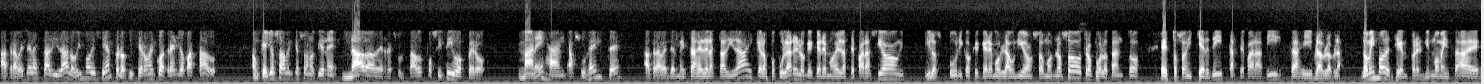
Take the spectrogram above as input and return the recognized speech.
a través de la estadidad, lo mismo de siempre, lo que hicieron el cuatrenio pasado. Aunque ellos saben que eso no tiene nada de resultados positivos, pero manejan a su gente a través del mensaje de la estadidad y que los populares lo que queremos es la separación y los únicos que queremos la unión somos nosotros, por lo tanto estos son izquierdistas, separatistas y bla, bla, bla. Lo mismo de siempre, el mismo mensaje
